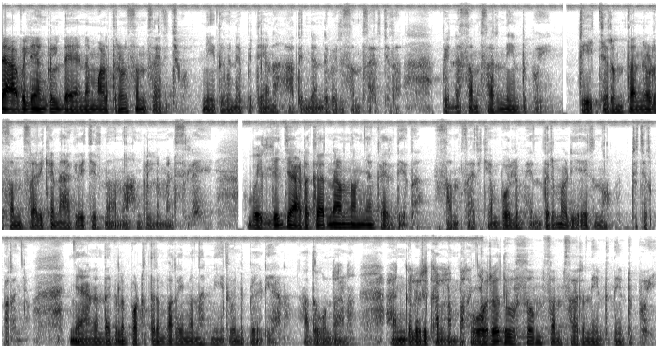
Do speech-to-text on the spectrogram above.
രാവിലെ അങ്കിൾ ഡയാന മാഡത്തിനോട് സംസാരിച്ചു. നീതുവിനെ പറ്റിയാണ് ആദ്യം രണ്ടുപേരും സംസാരിച്ചത്. പിന്നെ സംസാരം നീണ്ടുപോയി. ടീച്ചറും തന്നോട് സംസാരിക്കാൻ ആഗ്രഹിച്ചിരുന്നുവെന്ന് അങ്കിളിന് മനസ്സിലായി. വലിയ ജാടക്കാരനാണെന്നാണ് ഞാൻ കരുതിയത്. സംസാരിക്കാൻ പോലും എന്തൊരു മടിയായിരുന്നു ടീച്ചർ പറഞ്ഞു. ഞാൻ എന്തെങ്കിലും പൊട്ടത്തരം പറയുമെന്ന് നീതുവിന് പേടിയാണ്. അതുകൊണ്ടാണ് അങ്കിൾ ഒരു കള്ളം പറഞ്ഞു ഓരോ ദിവസവും സംസാരം നീണ്ടു നീണ്ടുപോയി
